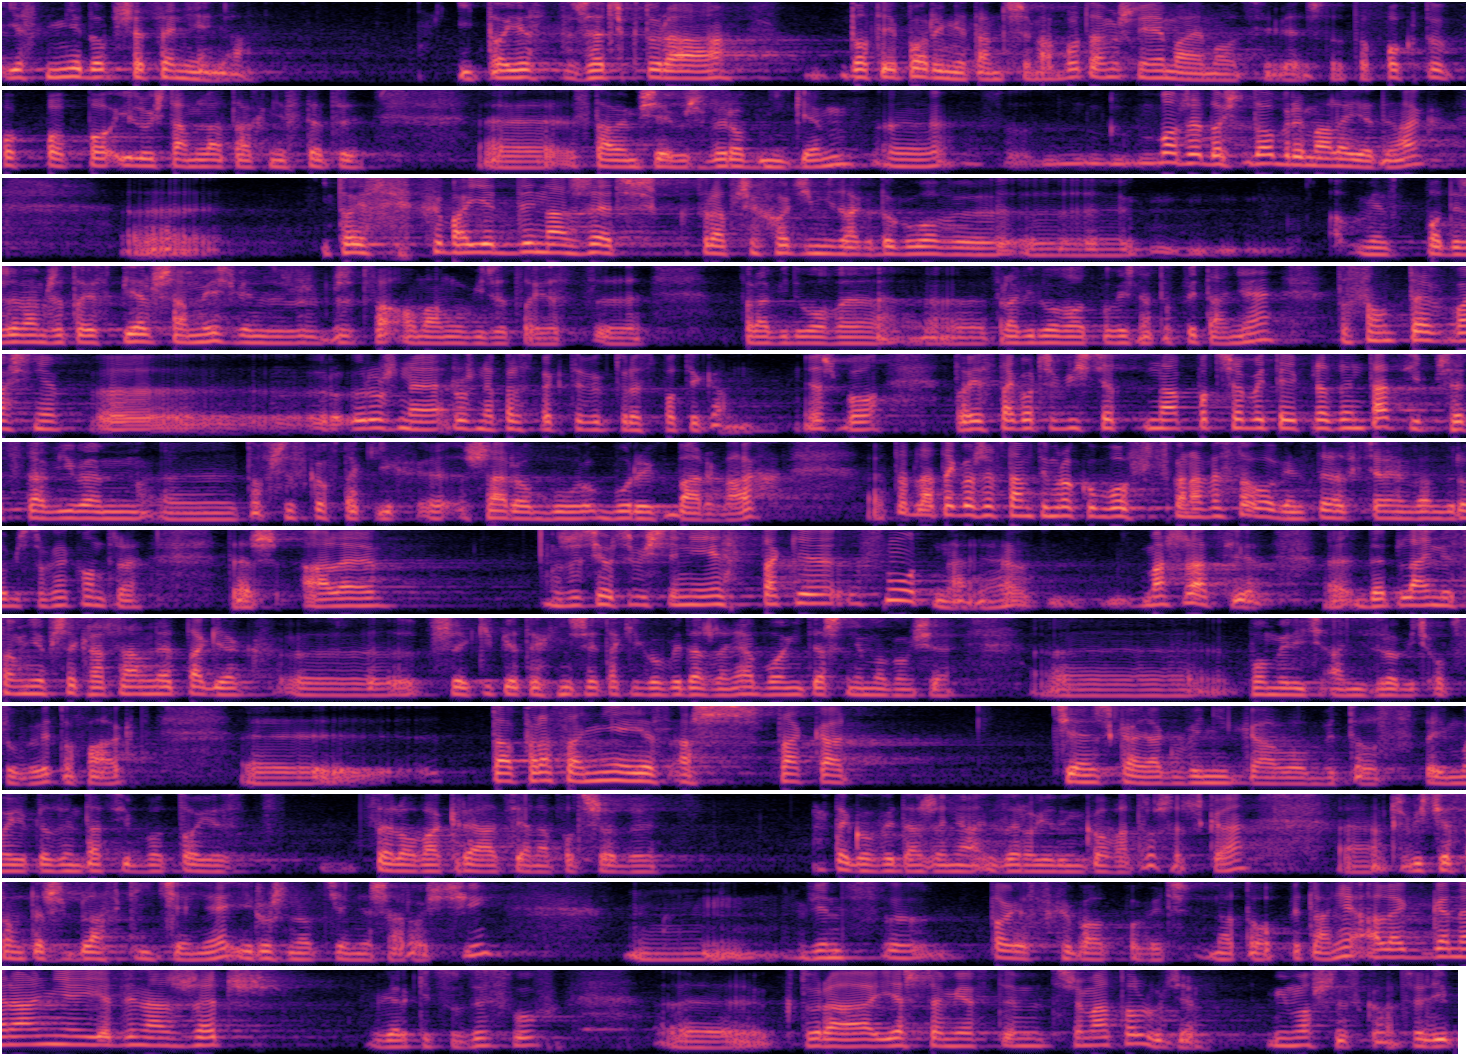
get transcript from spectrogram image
jest nie do przecenienia. I to jest rzecz, która do tej pory mnie tam trzyma, bo tam już nie ma emocji, wiesz, to, to po, po, po, po iluś tam latach niestety stałem się już wyrobnikiem, e, może dość dobrym, ale jednak. E, I to jest chyba jedyna rzecz, która przychodzi mi tak do głowy, e, więc podejrzewam, że to jest pierwsza myśl, więc brzytwa Oma mówi, że to jest e, prawidłowe, e, prawidłowa odpowiedź na to pytanie. To są te właśnie e, różne, różne perspektywy, które spotykam. Wiesz, bo to jest tak oczywiście na potrzeby tej prezentacji przedstawiłem e, to wszystko w takich szaro-burych barwach. To dlatego, że w tamtym roku było wszystko na wesoło, więc teraz chciałem wam zrobić trochę kontrę też, ale życie oczywiście nie jest takie smutne. Nie? masz rację. E, Deadlines są nieprzekraczalne, tak jak e, przy ekipie technicznej takiego wydarzenia, bo oni też nie mogą się e, pomylić ani zrobić obsuwy, to fakt. Ta praca nie jest aż taka ciężka, jak wynikałoby to z tej mojej prezentacji, bo to jest celowa kreacja na potrzeby tego wydarzenia zero-jedynkowa troszeczkę. Oczywiście są też blaski i cienie i różne odcienie szarości. Mm, Więc e, to jest chyba odpowiedź na to pytanie, ale generalnie jedyna rzecz, wielki cudzysłów, e, która jeszcze mnie w tym trzyma, to ludzie, mimo wszystko. Czyli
